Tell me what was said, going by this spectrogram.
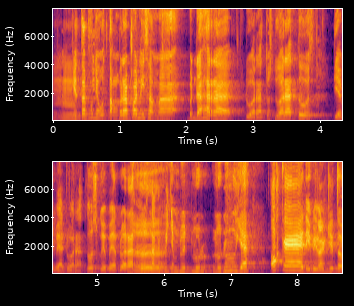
Kita punya utang berapa nih sama bendahara? 200 200. Dia bayar 200, gue bayar 200, tapi pinjam duit lu, lu dulu ya. Oke, dia bilang gitu.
